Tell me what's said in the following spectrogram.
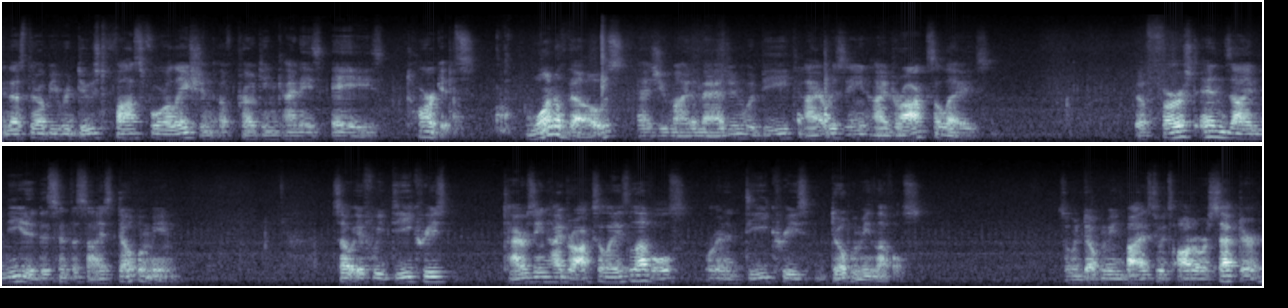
and thus there will be reduced phosphorylation of protein kinase A's targets. One of those, as you might imagine, would be tyrosine hydroxylase, the first enzyme needed to synthesize dopamine. So if we decrease tyrosine hydroxylase levels, we're going to decrease dopamine levels. So when dopamine binds to its autoreceptor,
